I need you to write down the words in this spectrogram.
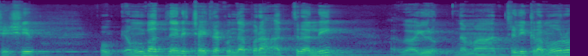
ಶಿಶಿರ್. ಒಂಬತ್ತನೇಲಿ ಚೈತ್ರ ಕುಂದಾಪುರ. ಹತ್ತರಲ್ಲಿ ಇವರು ನಮ್ಮ ತ್ರಿವಿಕ್ರಮ್ ಅವರು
